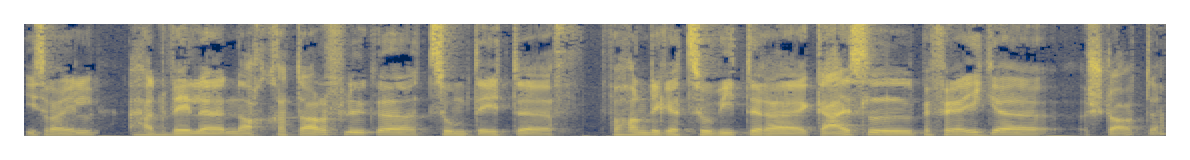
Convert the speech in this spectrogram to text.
Israel, hat nach Katar fliegen, um dort Verhandlungen zu weiteren Geiselbefreiungen starten.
